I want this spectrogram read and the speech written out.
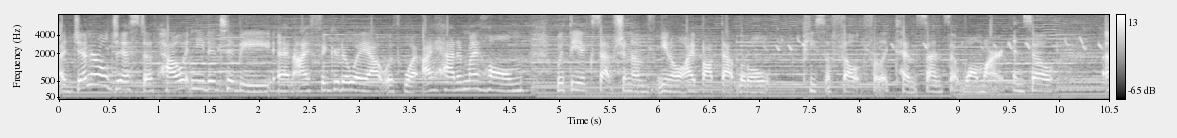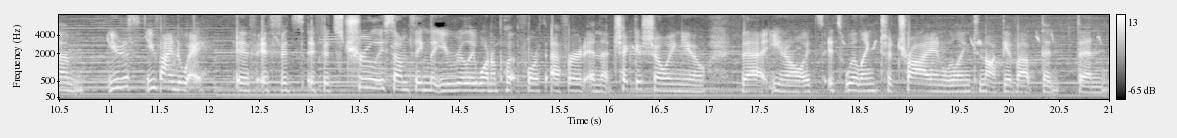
a general gist of how it needed to be, and I figured a way out with what I had in my home, with the exception of, you know, I bought that little piece of felt for like 10 cents at Walmart. And so um, you just, you find a way. If, if, it's, if it's truly something that you really want to put forth effort and that chick is showing you that, you know, it's, it's willing to try and willing to not give up, then, then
